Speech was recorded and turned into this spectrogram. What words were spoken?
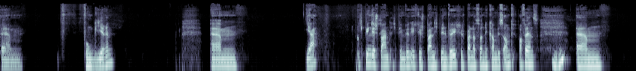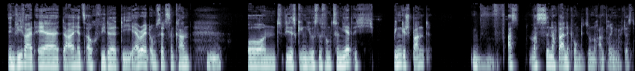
ähm, fungieren. Ähm, ja, ich bin gespannt. Ich bin wirklich gespannt. Ich bin wirklich gespannt auf Sonic Campus Offense. Mhm. Ähm, inwieweit er da jetzt auch wieder die Air Raid umsetzen kann mhm. und wie das gegen Houston funktioniert. Ich bin gespannt. Was, was sind noch deine Punkte, die du noch anbringen möchtest?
